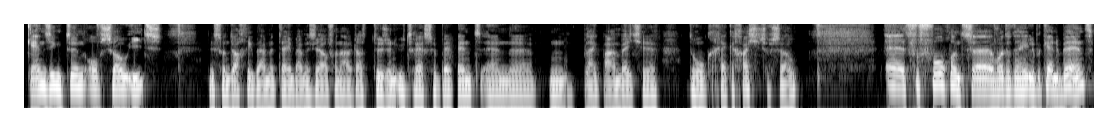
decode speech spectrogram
Kensington of zoiets. Dus toen dacht ik bij meteen bij mezelf van, nou, dat is dus een Utrechtse band. En eh, hm, blijkbaar een beetje dronken gekke gastjes of zo. Eh, vervolgens eh, wordt het een hele bekende band.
